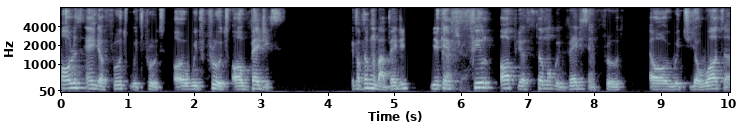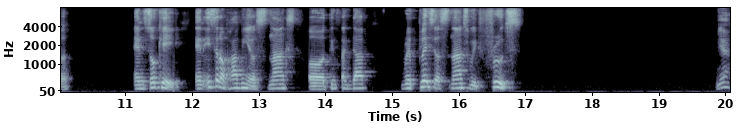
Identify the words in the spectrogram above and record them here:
Always end your fruit with fruit or with fruit or veggies. If I'm talking about veggies, you can Gotcha. fill up your stomach with veggies and fruit or with your water, and it's okay. And instead of having your snacks or things like that, replace your snacks with fruits. Yeah.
